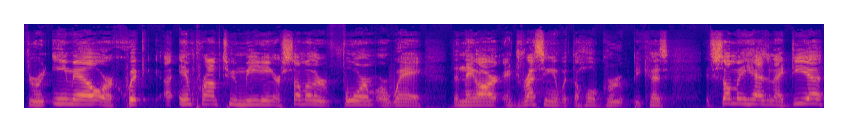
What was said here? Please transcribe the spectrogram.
through an email or a quick uh, impromptu meeting or some other form or way than they are addressing it with the whole group because if somebody has an idea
